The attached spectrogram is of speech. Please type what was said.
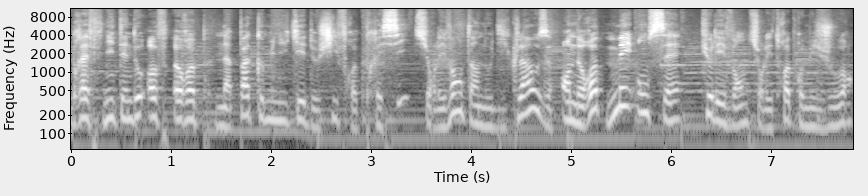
Bref, Nintendo of Europe n'a pas communiqué de chiffres précis sur les ventes, hein, nous dit Klaus, en Europe, mais on sait que les ventes sur les trois premiers jours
